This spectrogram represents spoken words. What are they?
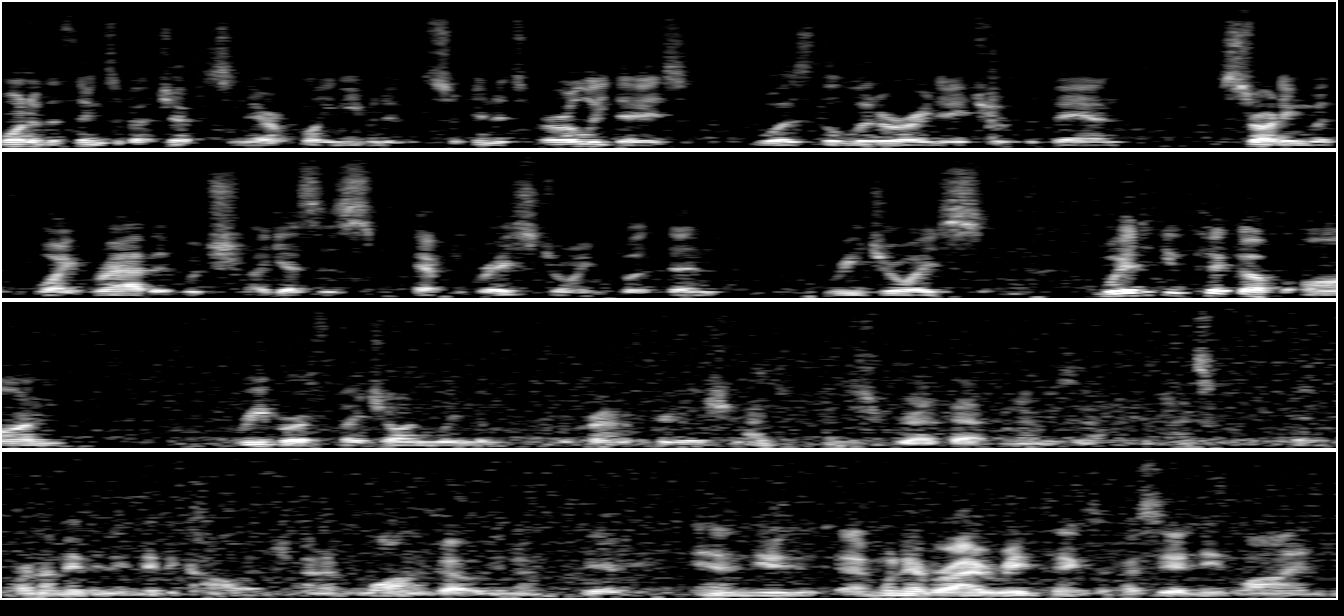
one of the things about Jefferson Airplane, even in its, in its early days, was the literary nature of the band, starting with White Rabbit, which I guess is after Grace joined, but then Rejoice. Where did you pick up on Rebirth by John Wyndham, The Crown of Creation? I, I just read that when I was in high school, or not maybe maybe college, and it- long ago, you know. Yeah. And you, and whenever I read things, if I see a neat line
